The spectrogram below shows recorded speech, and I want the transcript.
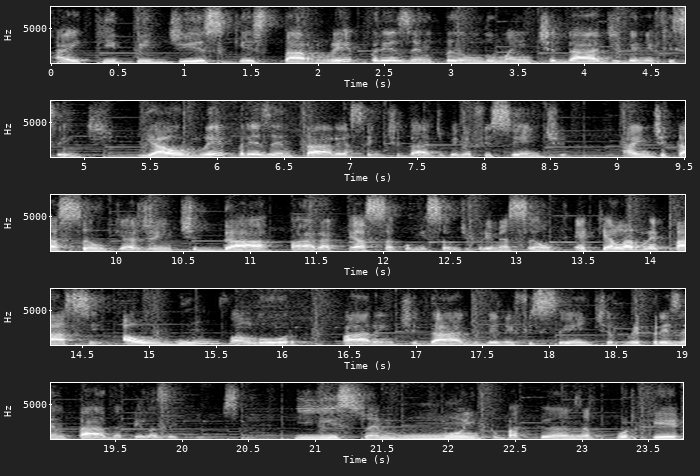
a equipe diz que está representando uma entidade beneficente. E ao representar essa entidade beneficente, a indicação que a gente dá para essa comissão de premiação é que ela repasse algum valor para a entidade beneficente representada pelas equipes. E isso é muito bacana, porque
